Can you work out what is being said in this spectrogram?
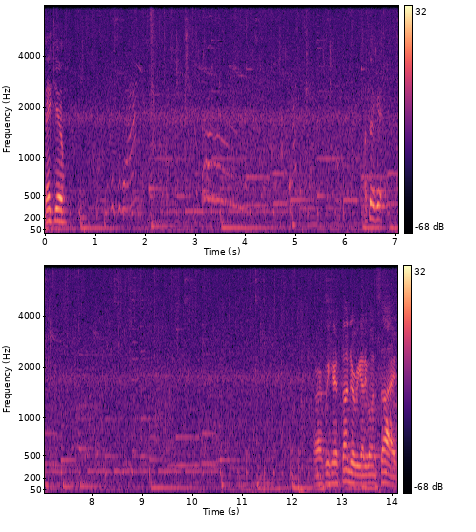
Thank you. I'll take it. All right, if we hear thunder, we gotta go inside.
